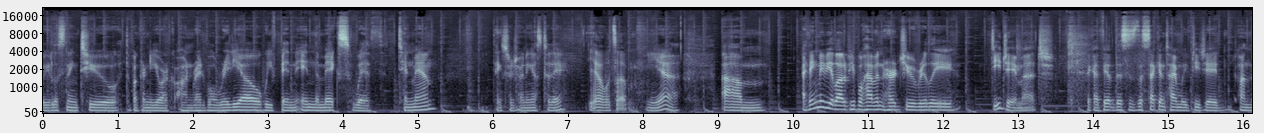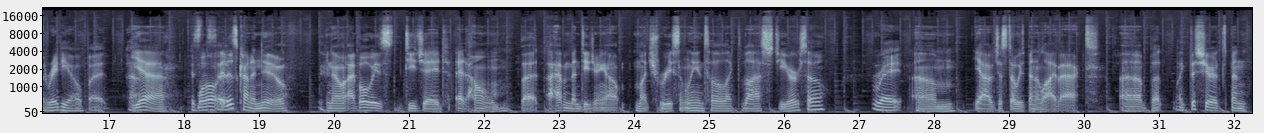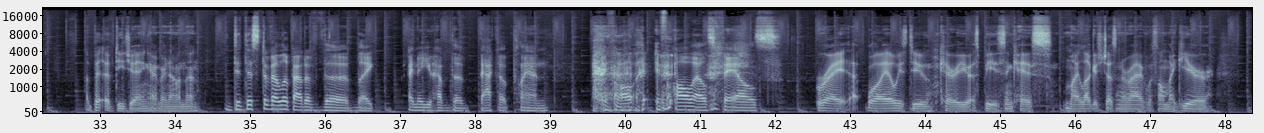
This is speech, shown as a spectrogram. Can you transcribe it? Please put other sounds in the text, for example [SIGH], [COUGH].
You're listening to The Bunker New York on Red Bull Radio. We've been in the mix with Tin Man. Thanks for joining us today. Yeah, what's up? Yeah. Um, I think maybe a lot of people haven't heard you really DJ much. Like, I feel this is the second time we've DJed on the radio, but. Uh, yeah. well, a- it is kind of new. You know, I've always DJed at home, but I haven't been DJing out much recently until like the last year or so. Right. Um, yeah, I've just always been a live act. Uh, but like this year, it's been a bit of DJing every now and then. Did this develop out of the like? I know you have the backup plan if all [LAUGHS] if all else fails. Right. Well, I always do carry USBs in case my luggage doesn't arrive with all my gear.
